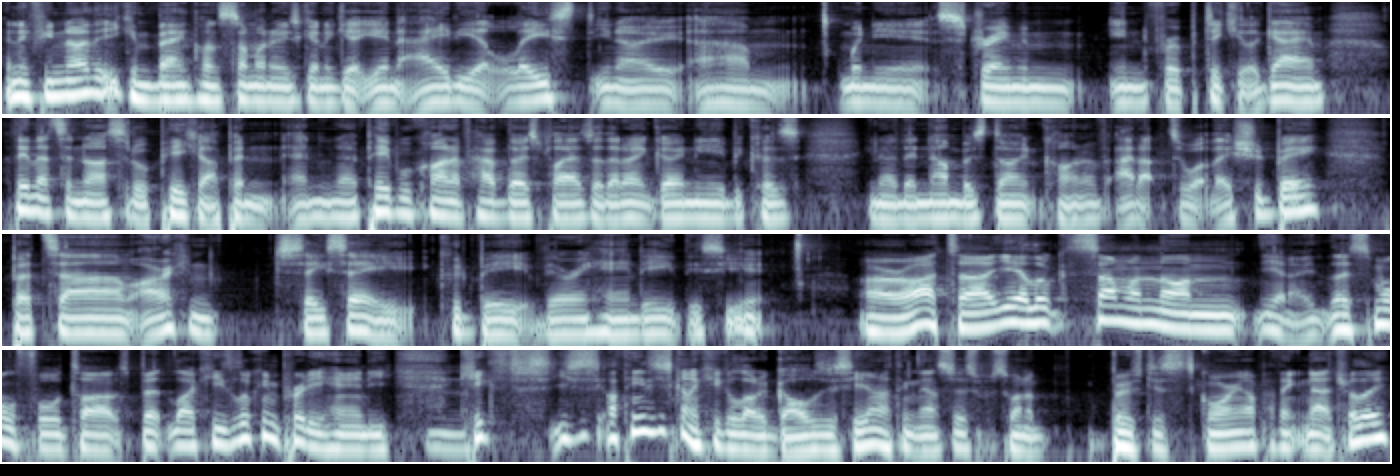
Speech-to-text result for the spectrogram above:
And if you know that you can bank on someone who's going to get you an 80 at least, you know, um, when you stream him in for a particular game, I think that's a nice little pickup. And, and, you know, people kind of have those players that they don't go near because, you know, their numbers don't kind of add up to what they should be. But um, I reckon CC could be very handy this year. All right. Uh, yeah, look, someone on, you know, those small forward types, but like he's looking pretty handy. Kicks, I think he's just going to kick a lot of goals this year. And I think that's just what's going to boost his scoring up, I think, naturally.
